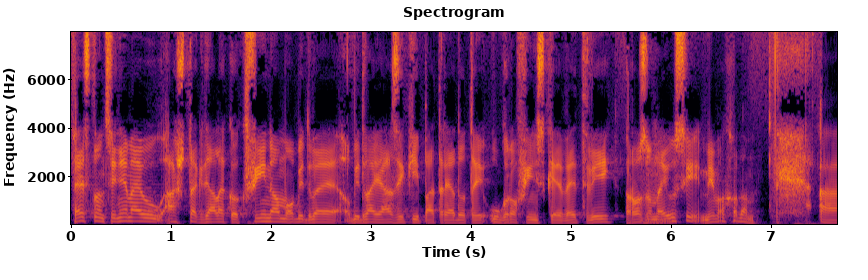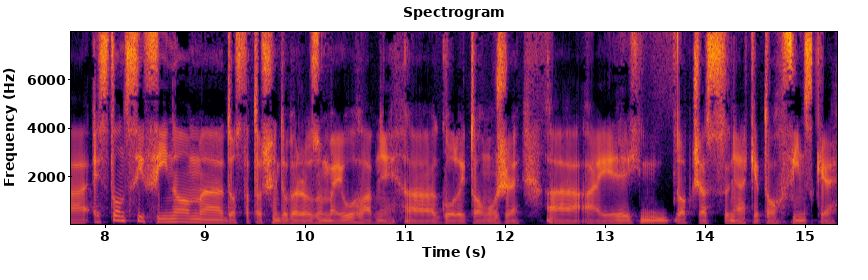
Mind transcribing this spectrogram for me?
Estonci nemajú až tak ďaleko k Fínom, obidve, obidva jazyky patria do tej ugrofínskej vetvy. Rozumejú si mimochodom? Estonci Fínom e, dostatočne dobre rozumejú, hlavne e, kvôli tomu, že e, aj občas nejaké to fínske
